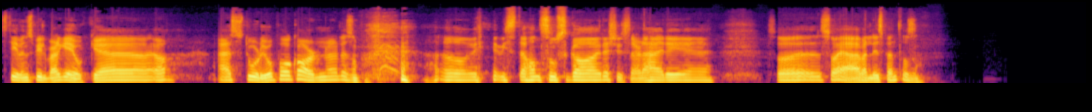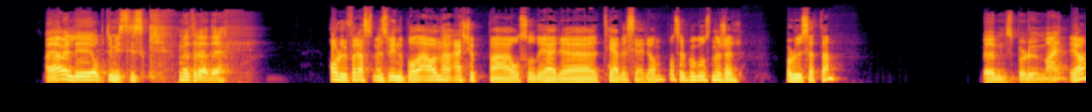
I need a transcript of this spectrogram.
Steven Spielberg er jo ikke ja, Jeg stoler jo på karen, liksom. Hvis det er han som skal regissere det her, i, så, så er jeg veldig spent, altså. Jeg er veldig optimistisk med 3D. Har du forresten, mens vi er inne på det, jeg, jeg kjøpte meg også de her eh, TV-seriene basert på the Shell. Har du sett dem? Hvem spør du meg? Ja,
